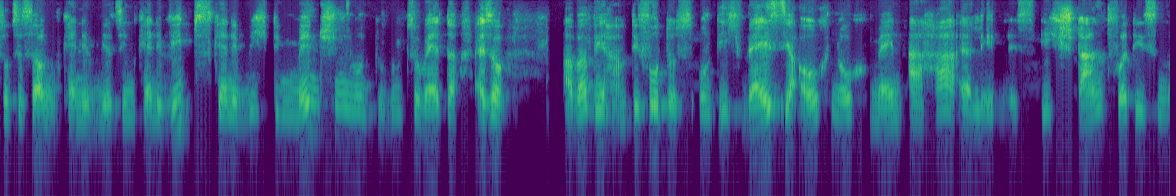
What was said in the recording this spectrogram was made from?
sozusagen keine, wir sind keine VIPs, keine wichtigen Menschen und, und so weiter. Also, aber wir haben die Fotos und ich weiß ja auch noch mein Aha-Erlebnis. Ich stand vor diesem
